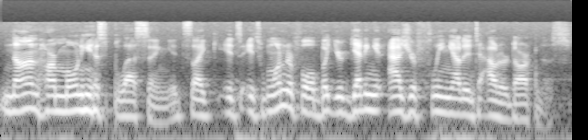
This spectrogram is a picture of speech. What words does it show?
non-harmonious blessing. It's like it's it's wonderful, but you're getting it as you're fleeing out into outer darkness,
